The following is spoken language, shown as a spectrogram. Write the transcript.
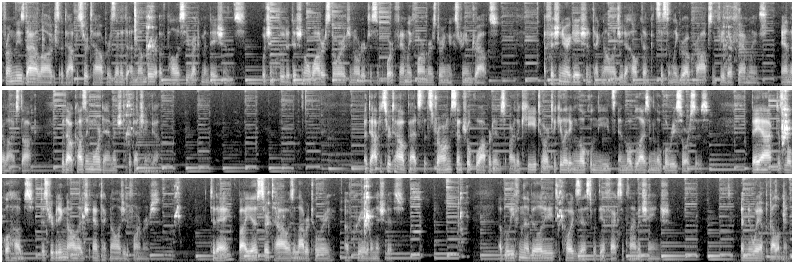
From these dialogues, Adapta presented a number of policy recommendations, which include additional water storage in order to support family farmers during extreme droughts, efficient irrigation technology to help them consistently grow crops and feed their families and their livestock without causing more damage to the Caatinga. Adapta Sertão bets that strong central cooperatives are the key to articulating local needs and mobilizing local resources. They act as local hubs, distributing knowledge and technology to farmers. Today, Bahia Sertão is a laboratory of creative initiatives. A belief in the ability to coexist with the effects of climate change. A new way of development.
